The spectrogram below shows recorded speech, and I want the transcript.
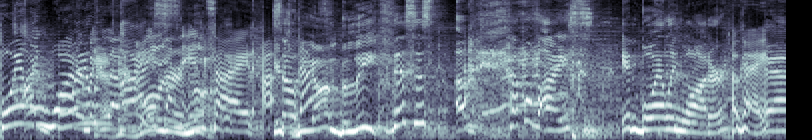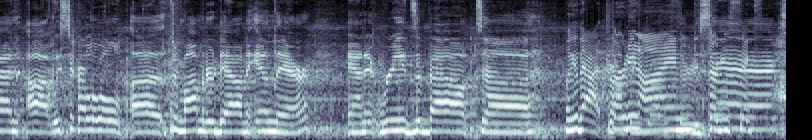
boiling I'm water, but you have ice. ice Go on the and inside. Uh, It's so beyond belief. This is a cup of ice in boiling water. Okay. And uh, we stick our little uh, thermometer down in there, and it reads about. Uh, Look at that, dropping down 39, 36, 36.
